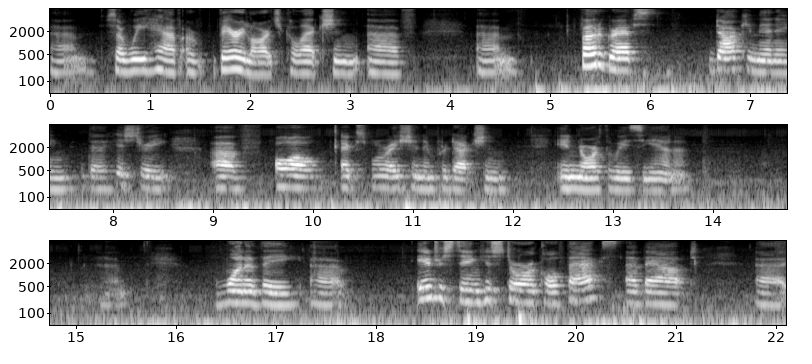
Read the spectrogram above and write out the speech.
Um, so we have a very large collection of um, photographs documenting the history of oil exploration and production in North Louisiana. Um, one of the uh, interesting historical facts about uh,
